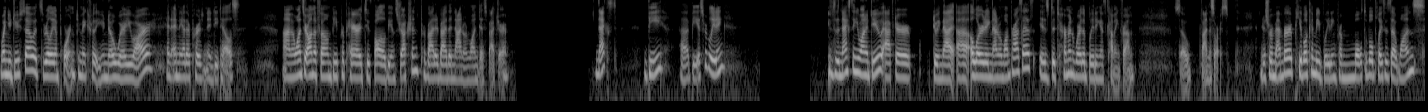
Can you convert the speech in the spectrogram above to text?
When you do so, it's really important to make sure that you know where you are and any other pertinent details. Um, and once you're on the phone, be prepared to follow the instructions provided by the 911 dispatcher. Next, B. Uh, B is for bleeding. So the next thing you want to do after doing that uh, alerting 911 process is determine where the bleeding is coming from. So find the source. And just remember, people can be bleeding from multiple places at once,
